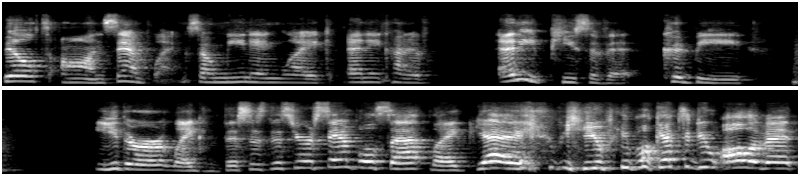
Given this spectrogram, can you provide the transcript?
built on sampling? So meaning like any kind of any piece of it could be either like this is this your sample set like yay you people get to do all of it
